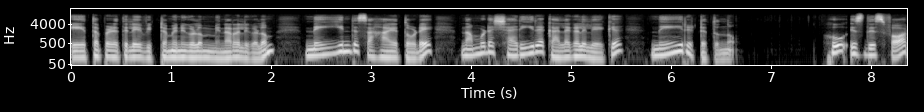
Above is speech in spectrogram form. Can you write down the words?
ഏത്തപ്പഴത്തിലെ വിറ്റമിനുകളും മിനറലുകളും നെയ്യിന്റെ സഹായത്തോടെ നമ്മുടെ ശരീരകലകളിലേക്ക് നേരിട്ടെത്തുന്നു. ഹൂ ഇസ് ദിസ് ഫോർ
